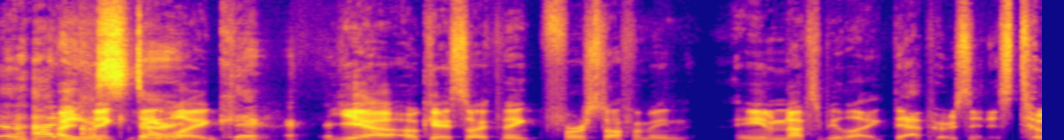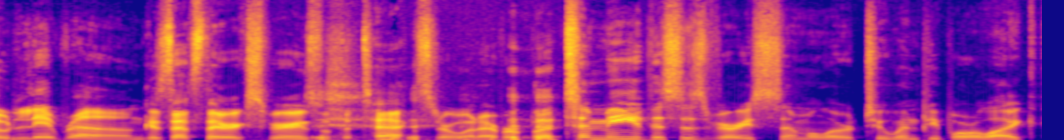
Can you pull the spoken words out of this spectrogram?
how do I you think start like, there? yeah, okay. So I think first off, I mean, you know, not to be like that person is totally wrong because that's their experience with the text or whatever. But to me, this is very similar to when people are like,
